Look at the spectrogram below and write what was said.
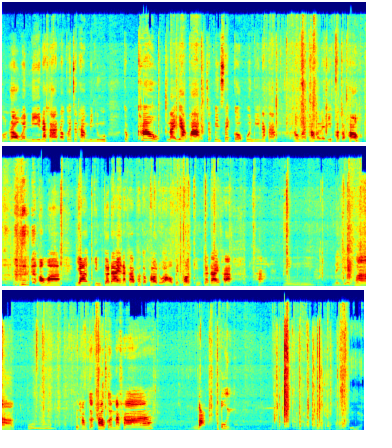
ของเราวันนี้นะคะ เราก็จะทำเมนูกับข้าวหลายอย่างมากจะเป็นไส้กรอกพวกนี้นะคะ เอามาทำอะไรดีผักกะเพราเอามาย่างกินก็ได้นะคะ ผักกะเพราหรือว่าเอาไปทอดกินก็ได้ค่ะค่ะนี่ได้เยอะมากอืมไปทำกับข้าวก่อนนะคะดับอุ้ยเนี่ย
